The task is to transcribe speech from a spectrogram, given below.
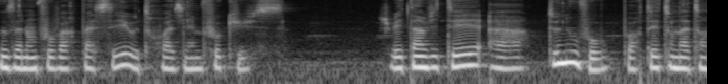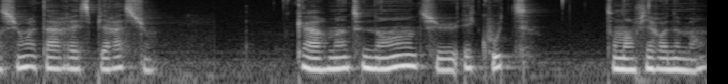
nous allons pouvoir passer au troisième focus. Je vais t'inviter à de nouveau porter ton attention à ta respiration. Car maintenant tu écoutes ton environnement,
